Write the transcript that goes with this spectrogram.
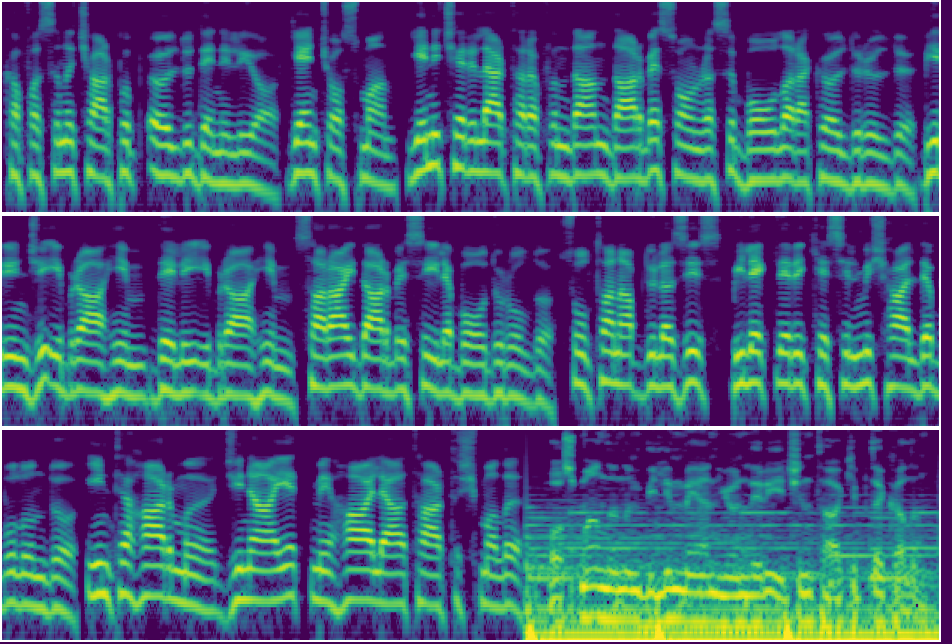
kafasını çarpıp öldü deniliyor. Genç Osman, Yeniçeriler tarafından darbe sonrası boğularak öldürüldü. Birinci İbrahim, Deli İbrahim, saray darbesiyle boğduruldu. Sultan Abdülaziz, bilekleri kesilmiş halde bulundu. İntihar mı, cinayet mi hala tartışmalı. Osmanlı'nın bilinmeyen yönleri için takipte kalın.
